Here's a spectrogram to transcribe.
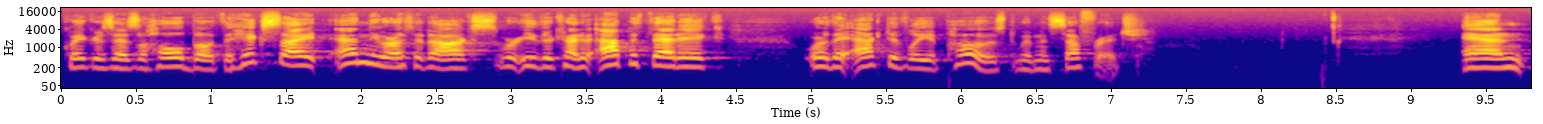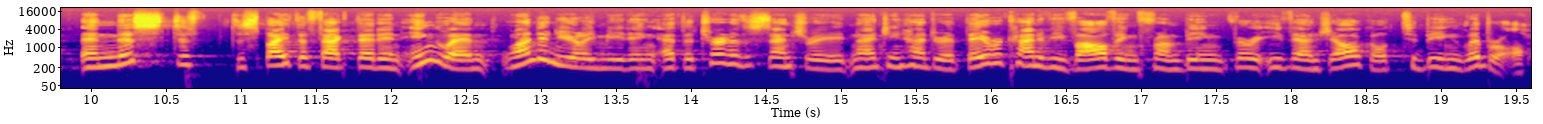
Quakers as a whole, both the Hicksite and the Orthodox, were either kind of apathetic or they actively opposed women's suffrage. And, and this despite the fact that in England, London Yearly Meeting at the turn of the century, 1900, they were kind of evolving from being very evangelical to being liberal.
